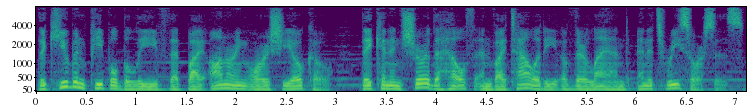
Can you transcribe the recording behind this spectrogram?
The Cuban people believe that by honoring Orishaoko, they can ensure the health and vitality of their land and its resources.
